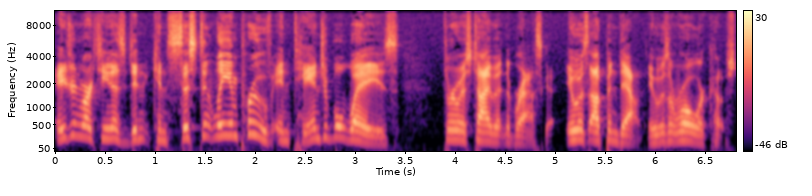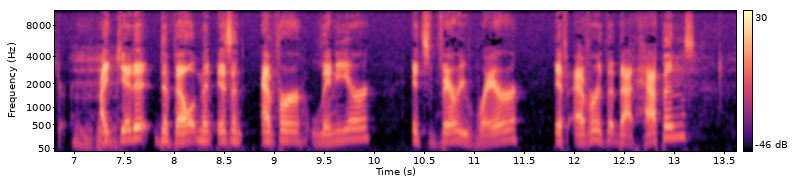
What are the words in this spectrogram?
Adrian Martinez didn't consistently improve in tangible ways through his time at Nebraska. It was up and down. It was a roller coaster. I get it. Development isn't ever linear. It's very rare, if ever, that that happens.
